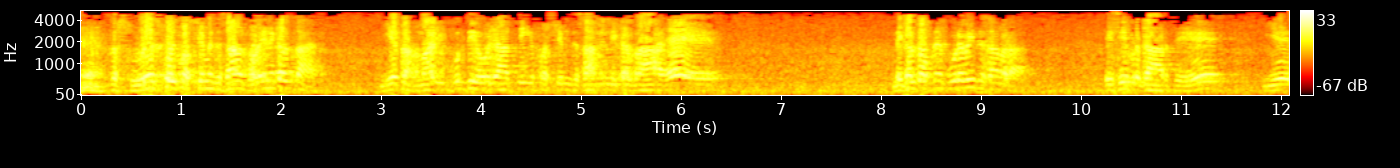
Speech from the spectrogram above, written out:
तो सूरज कोई पश्चिम दिशा में थोड़ी निकलता है। ये तो हमारी बुद्धि हो जाती है पश्चिम दिशा में निकल रहा है। निकल तो अपने पूर्वी दिशा में रहा। इसी प्रकार से ये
